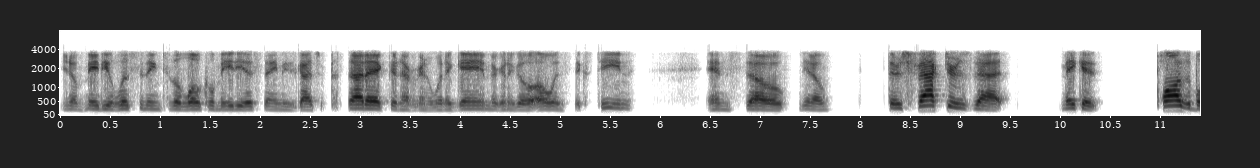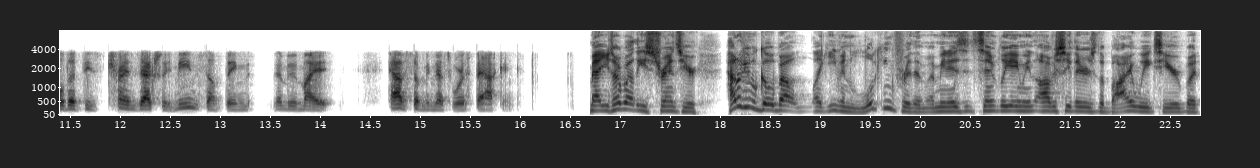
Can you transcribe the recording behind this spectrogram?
you know, maybe listening to the local media saying these guys are pathetic, they're never going to win a game, they're going to go 0 and 16, and so you know, there's factors that make it plausible that these trends actually mean something, that we might have something that's worth backing. Matt, you talk about these trends here. How do people go about like even looking for them? I mean, is it simply? I mean, obviously there's the bye weeks here, but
